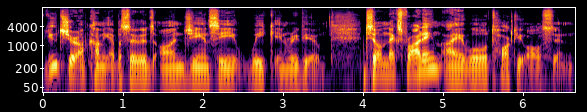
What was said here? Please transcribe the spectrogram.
future upcoming episodes on GNC Week in Review. Till next Friday, I will talk to you all soon.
